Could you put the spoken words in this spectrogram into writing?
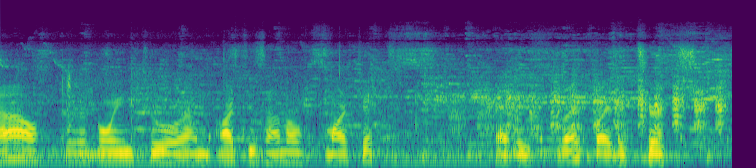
Now we're going to an artisanal market that is right by the church.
